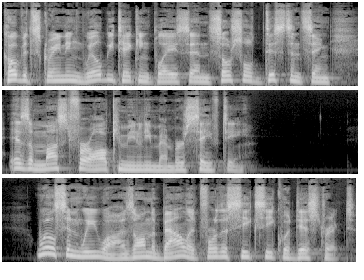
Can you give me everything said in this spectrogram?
COVID screening will be taking place, and social distancing is a must for all community members' safety. Wilson Weewa is on the ballot for the Seekseequa district.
